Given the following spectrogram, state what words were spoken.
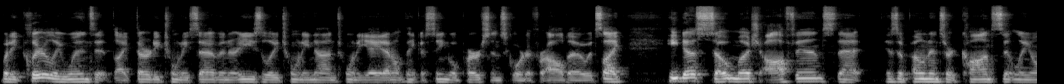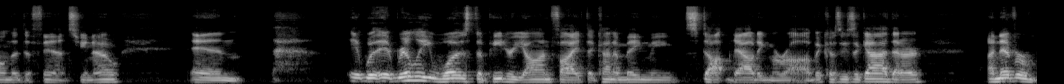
but he clearly wins it like 30 27 or easily 29 28. I don't think a single person scored it for Aldo. It's like he does so much offense that his opponents are constantly on the defense, you know? And it it really was the Petr Yan fight that kind of made me stop doubting Merab because he's a guy that I I never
